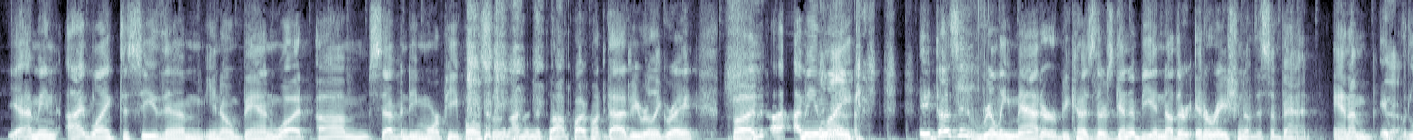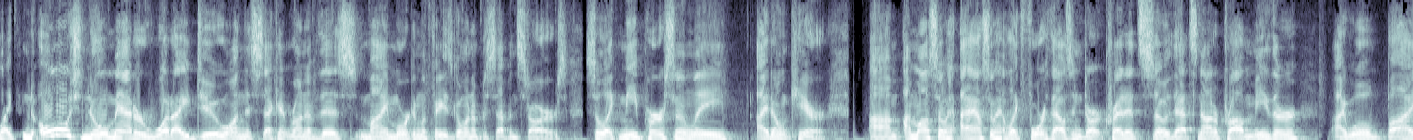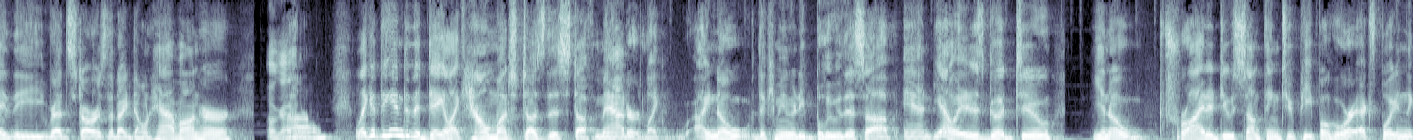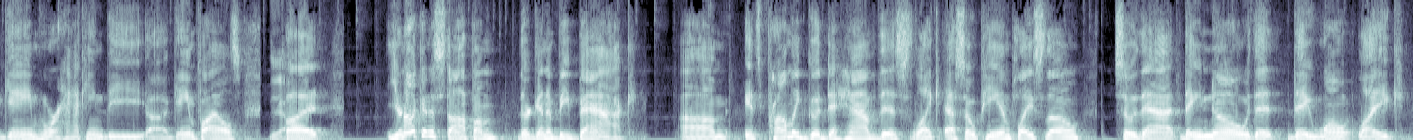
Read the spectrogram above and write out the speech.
Yeah, I mean, I'd like to see them, you know, ban what, um, 70 more people so that I'm in the top 500. That'd be really great. But I, I mean, like, it doesn't really matter because there's going to be another iteration of this event. And I'm it, Yeah. like, n- almost no matter what I do on the second run of this, my Morgan Le Fay is going up to seven stars. So, like, me personally, I don't care. Um, I'm also, I also have like 4,000 dark credits, so that's not a problem either. I will buy the red stars that I don't have on her. Okay. Um, like at the end of the day, like how much does this stuff matter? Like I know the community blew this up, and yeah, it is good to you know try to do something to people who are exploiting the game, who are hacking the uh, game files. Yeah. But you're not going to stop them. They're going to be back. Um, it's probably good to have this like SOP in place though, so that they know that they won't like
